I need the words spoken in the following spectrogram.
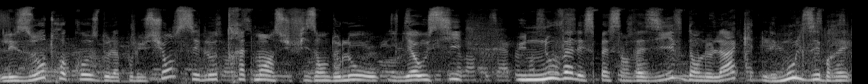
Les autres causes de la pollution, c'est le traitement insuffisant de l'eau. Il y a aussi une nouvelle espèce invasive dans le lac, les moules zébrées.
